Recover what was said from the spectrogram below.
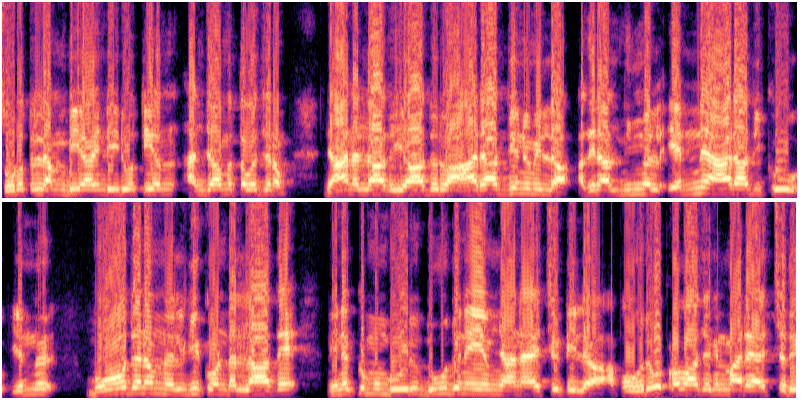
സൂറത്തുൽ അംബിയാന്റെ ഇരുപത്തി അഞ്ചാമത്തെ വചനം ഞാനല്ലാതെ യാതൊരു ആരാധ്യനുമില്ല. അതിനാൽ നിങ്ങൾ എന്നെ ആരാധിക്കൂ എന്ന് ബോധനം നൽകിക്കൊണ്ടല്ലാതെ നിനക്ക് മുമ്പ് ഒരു ദൂതനെയും ഞാൻ അയച്ചിട്ടില്ല. അപ്പൊ ഓരോ പ്രവാചകന്മാരെ അയച്ചത്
